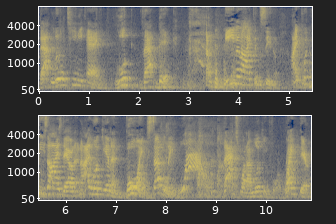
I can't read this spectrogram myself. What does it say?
that little teeny egg look that big. Even I can see them. I put these eyes down and I look in and boing, suddenly, wow, that's what I'm looking for, right there.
